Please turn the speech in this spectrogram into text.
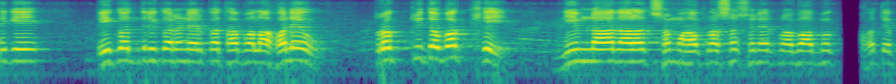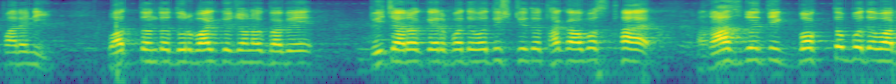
থেকে বিকেন্দ্রীকরণের কথা বলা হলেও প্রকৃতপক্ষে নিম্ন আদালতসমূহ প্রশাসনের প্রভাবমুক্ত হতে পারেনি। অত্যন্ত দুর্ভাগ্যজনকভাবে বিচারকের পদে অধিষ্ঠিত থাকা অবস্থায় রাজনৈতিক বক্তব্য দেওয়ার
